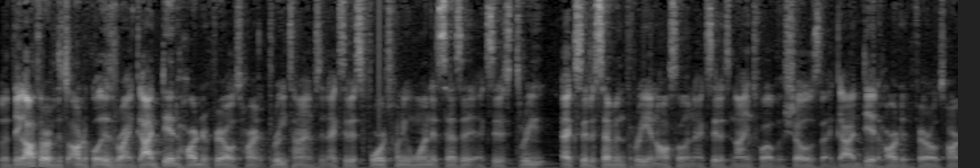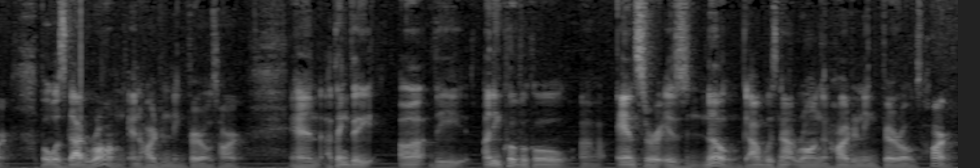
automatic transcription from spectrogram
the author of this article is right. God did harden Pharaoh's heart three times. In Exodus 4.21, it says it. Exodus 3, Exodus 7.3, and also in Exodus 9.12, it shows that God did harden Pharaoh's heart. But was God wrong in hardening Pharaoh's heart? And I think the uh, the unequivocal uh, answer is no. God was not wrong in hardening Pharaoh's heart.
